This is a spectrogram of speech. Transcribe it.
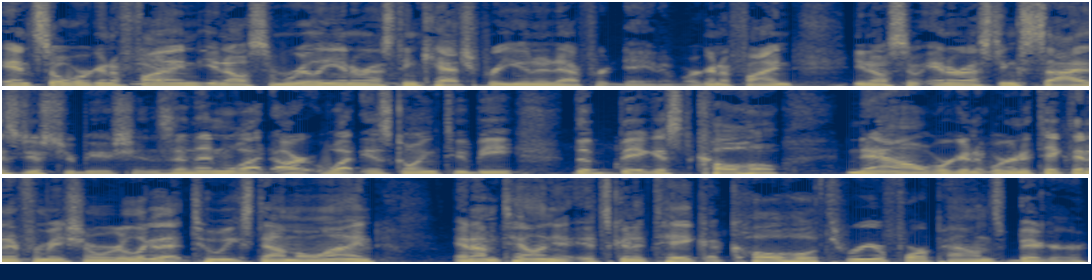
And so we're going to find, you know, some really interesting catch per unit effort data. We're going to find, you know, some interesting size distributions, and then what are what is going to be the biggest coho. Now we're gonna we're gonna take that information. We're going to look at that two weeks down the line, and I'm telling you, it's going to take a coho three or four pounds bigger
